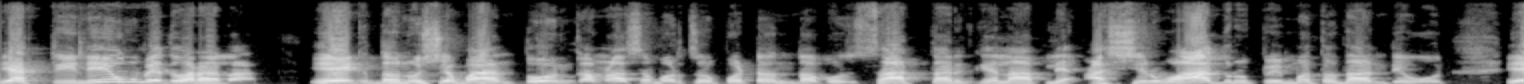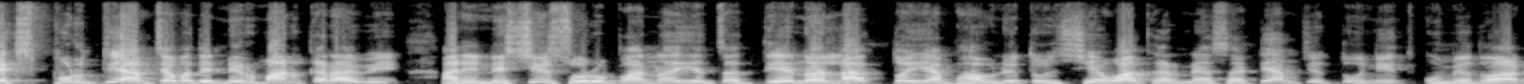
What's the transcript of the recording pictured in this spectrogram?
या तिन्ही उमेदवाराला एक धनुष्यबाण दोन कमळासमोरचं बटन दाबून सात तारखेला आपले आशीर्वाद रूपी मतदान देऊन एक स्फूर्ती आमच्यामध्ये निर्माण करावी आणि निश्चित स्वरूपानं यांचं देणं लागतो या भावनेतून सेवा करण्यासाठी आमचे दोन्ही उमेदवार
